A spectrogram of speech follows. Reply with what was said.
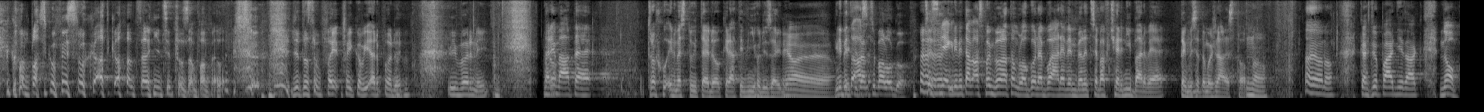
OnePlus koupit sluchátka a celníci to zabavili. že to jsou fej, fejkový Airpody. Výborný. Tady no. máte trošku investujte do kreativního designu. Jo, jo, jo. Kdyby Dejte to tam as, třeba logo. přesně, kdyby tam aspoň bylo na tom logo, nebo já nevím, byly třeba v černé barvě, tak by se to možná nestalo. No. No jo, no. Každopádně tak. No,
